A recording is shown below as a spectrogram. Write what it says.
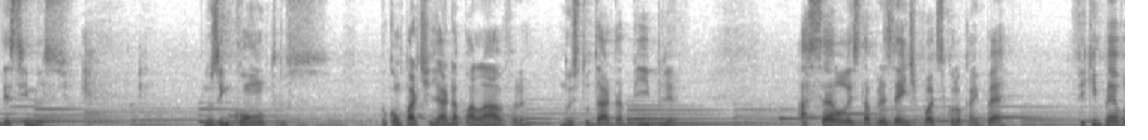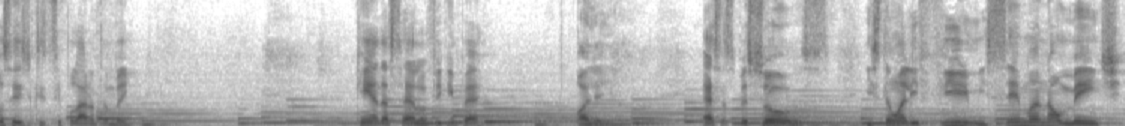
desse início. Nos encontros, no compartilhar da palavra, no estudar da Bíblia. A célula está presente? Pode se colocar em pé? Fique em pé vocês que discipularam também. Quem é da célula? Fique em pé. Olha aí. Ó. Essas pessoas estão ali firmes, semanalmente,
